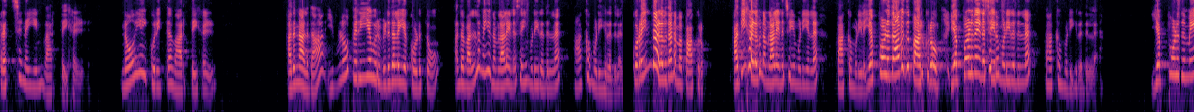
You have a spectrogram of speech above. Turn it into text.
பிரச்சனையின் வார்த்தைகள். நோயை குறித்த வார்த்தைகள். அதனாலதான் இவ்வளோ பெரிய ஒரு விடுதலையை கொடுத்தோம் அந்த வல்லமையை நம்மளால என்ன செய்ய முடிகிறது இல்ல பார்க்க முடிகிறது இல்ல குறைந்த அளவு தான் நம்ம பார்க்கிறோம். அதிக அளவு நம்மளால என்ன செய்ய முடியல? பார்க்க முடியல. எப்பொழுதாவது பார்க்கிறோம். எப்பொழுதும் என்ன செய்ய முடியறது இல்ல பார்க்க முடிகிறது இல்ல எப்பொழுதுமே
